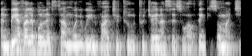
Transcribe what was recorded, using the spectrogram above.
And be available next time when we invite you to, to join us as well. Thank you so much.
